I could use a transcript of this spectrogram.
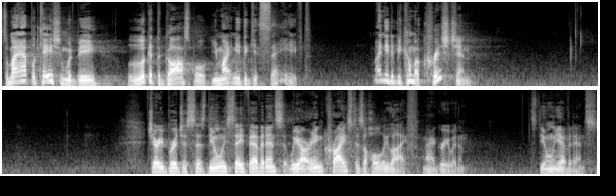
So, my application would be look at the gospel. You might need to get saved You might need to become a Christian. Jerry Bridges says the only safe evidence that we are in Christ is a holy life. And I agree with him. It's the only evidence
